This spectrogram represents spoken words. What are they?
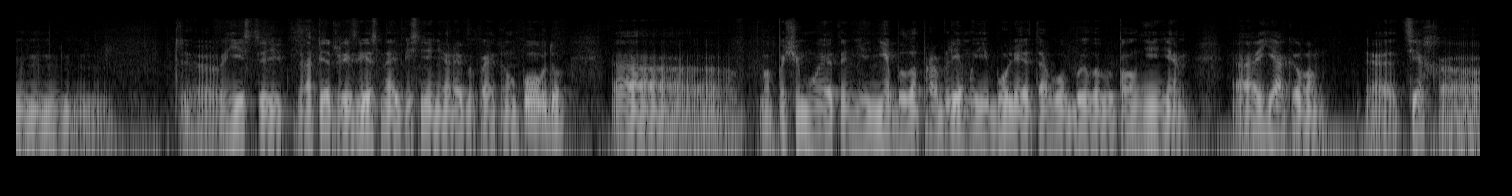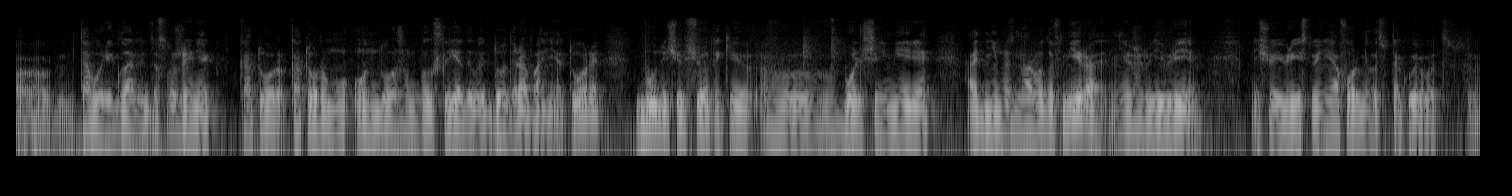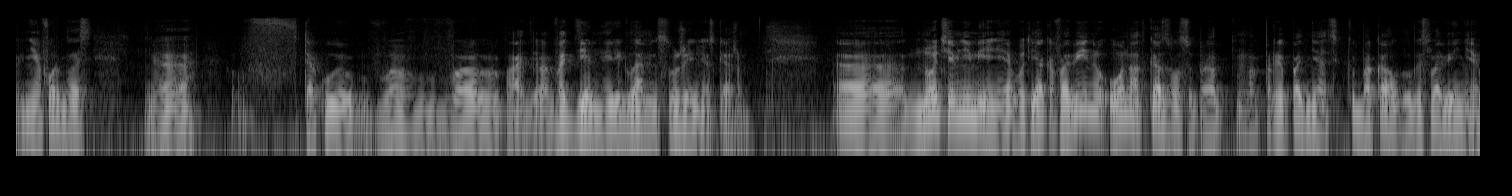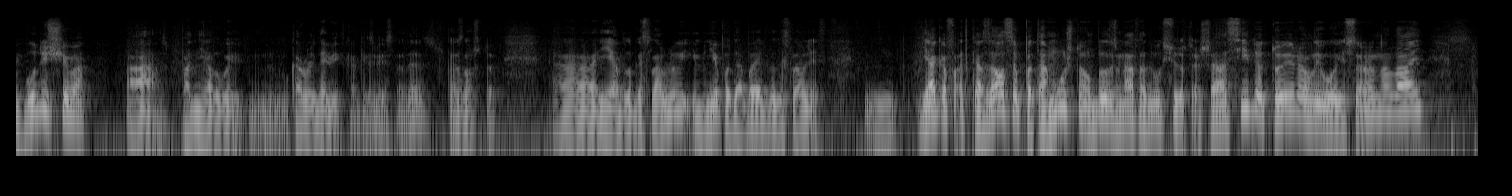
есть, опять же, известное объяснение Рэбы по этому поводу – почему это не, не было проблемой и более того было выполнением Яковом тех, того регламента служения, который, которому он должен был следовать до дарования Торы, будучи все-таки в, в большей мере одним из народов мира, нежели евреем. Еще еврейство не оформилось в такую вот, не оформилось э, в такую, в, в, в отдельный регламент служения, скажем. Э, но, тем не менее, вот Яков Авину, он отказывался про, про поднять бокал благословения будущего – а поднял его король Давид, как известно, да, сказал, что э, я благословлю, и мне подобает благословлять. Яков отказался, потому что он был женат на двух сестрах. Шаасидо Тойрал и Ойсараналай э,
